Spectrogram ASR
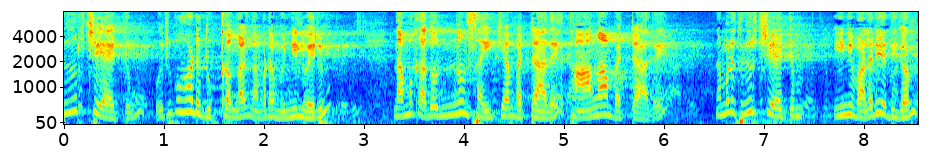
തീർച്ചയായിട്ടും ഒരുപാട് ദുഃഖങ്ങൾ നമ്മുടെ മുന്നിൽ വരും. നമുക്കതൊന്നും സഹിക്കാൻ പറ്റാതെ താങ്ങാൻ പറ്റാതെ നമ്മൾ തീർച്ചയായിട്ടും ഇനി വളരെയധികം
